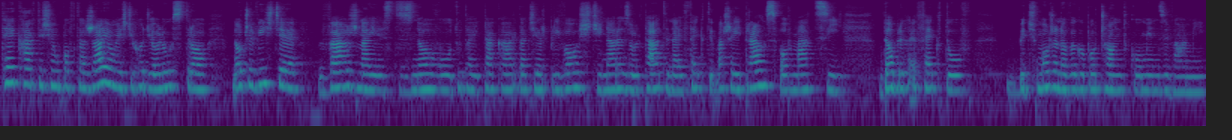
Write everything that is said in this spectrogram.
te karty się powtarzają, jeśli chodzi o lustro. No oczywiście ważna jest znowu tutaj ta karta cierpliwości na rezultaty, na efekty Waszej transformacji, dobrych efektów, być może nowego początku między Wami.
